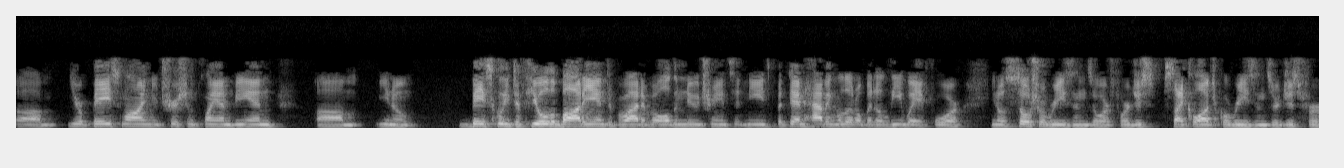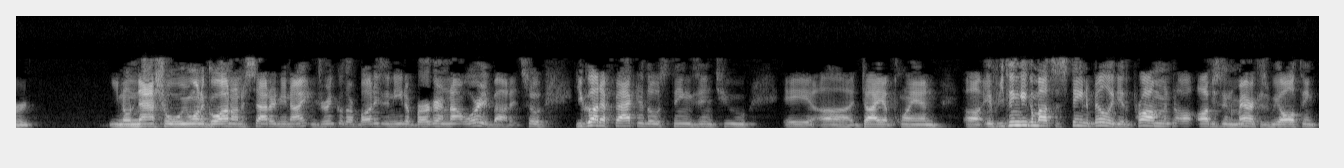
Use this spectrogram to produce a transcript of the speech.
um, your baseline nutrition plan being um, you know basically to fuel the body and to provide it all the nutrients it needs, but then having a little bit of leeway for you know social reasons or for just psychological reasons or just for you know natural we want to go out on a Saturday night and drink with our buddies and eat a burger and not worry about it. So you got to factor those things into a uh, diet plan. Uh, if you're thinking about sustainability, the problem, obviously in America, is we all think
